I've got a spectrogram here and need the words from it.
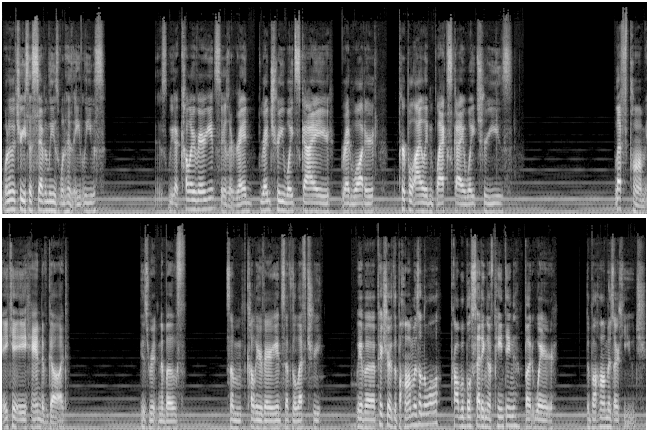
One of the trees has seven leaves, one has eight leaves. We got color variants. There's a red red tree, white sky, red water, purple island, black sky, white trees. Left palm, aka hand of God, is written above some color variants of the left tree. We have a picture of the Bahamas on the wall, probable setting of painting, but where the Bahamas are huge.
